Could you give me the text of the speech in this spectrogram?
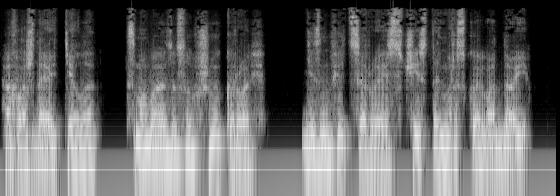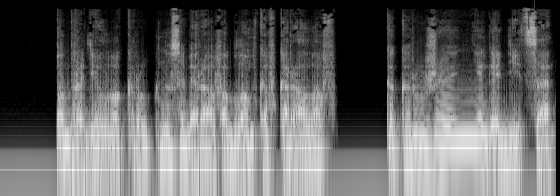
охлаждая тело, смывая засохшую кровь, дезинфицируясь чистой морской водой. Побродил вокруг, насобирав обломков кораллов. как оружие не годится,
